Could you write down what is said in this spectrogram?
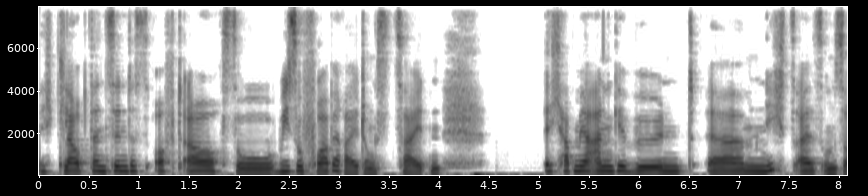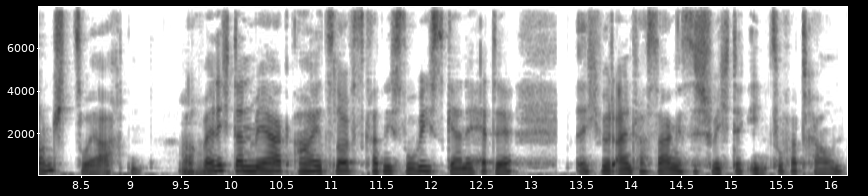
ich glaube, dann sind es oft auch so wie so Vorbereitungszeiten. Ich habe mir angewöhnt, ähm, nichts als umsonst zu erachten. Mhm. Auch wenn ich dann merke, ah, jetzt läuft es gerade nicht so, wie ich es gerne hätte. Ich würde einfach sagen, es ist wichtig, ihm zu vertrauen.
